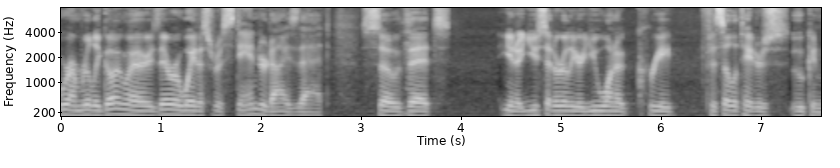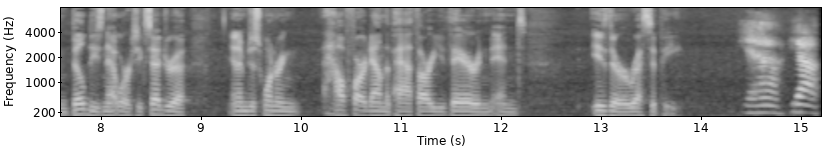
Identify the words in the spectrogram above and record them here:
where i'm really going with is there a way to sort of standardize that so that you know you said earlier you want to create facilitators who can build these networks etc and i'm just wondering how far down the path are you there and, and is there a recipe yeah yeah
